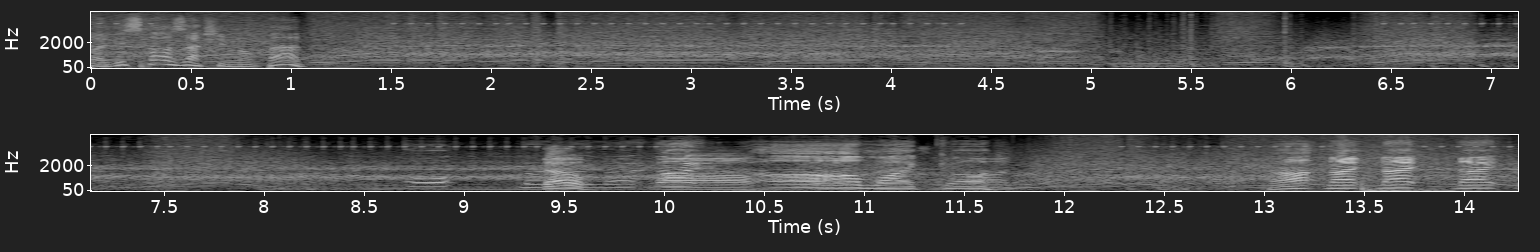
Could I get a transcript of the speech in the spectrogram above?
Oh, this car's actually not bad. Oh, no, No! no, no, no. Oh, Oh, my god. Oh, no, no, no.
